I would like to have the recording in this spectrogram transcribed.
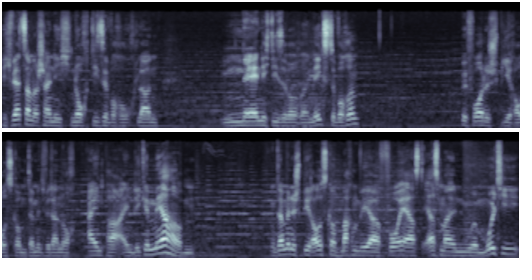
Ich werde es dann wahrscheinlich noch diese Woche hochladen. Nee, nicht diese Woche. Nächste Woche. Bevor das Spiel rauskommt, damit wir dann noch ein paar Einblicke mehr haben. Und dann, wenn das Spiel rauskommt, machen wir vorerst erstmal nur Multi,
